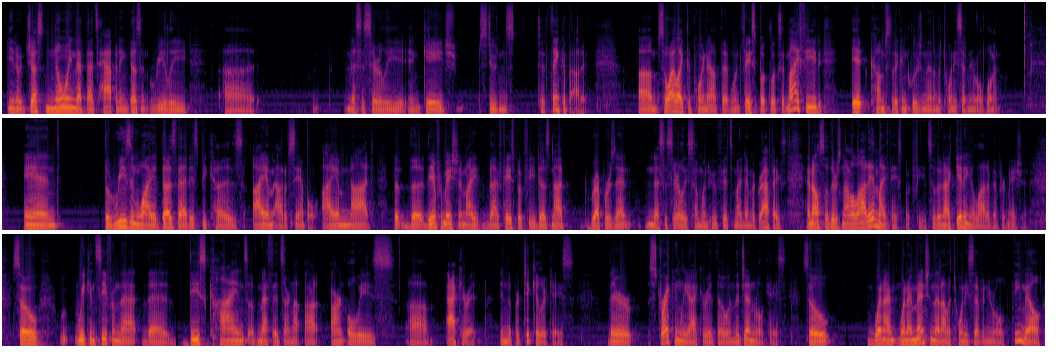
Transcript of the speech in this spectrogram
you know, just knowing that that's happening doesn't really uh, necessarily engage students to think about it. Um, so I like to point out that when Facebook looks at my feed, it comes to the conclusion that I'm a 27-year-old woman. And the reason why it does that is because I am out of sample. I am not, the, the, the information in my, my Facebook feed does not represent necessarily someone who fits my demographics. And also there's not a lot in my Facebook feed, so they're not getting a lot of information. So we can see from that that these kinds of methods are not, aren't always uh, accurate in the particular case. They're strikingly accurate, though, in the general case. So when I, when I mention that I'm a 27-year-old female,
